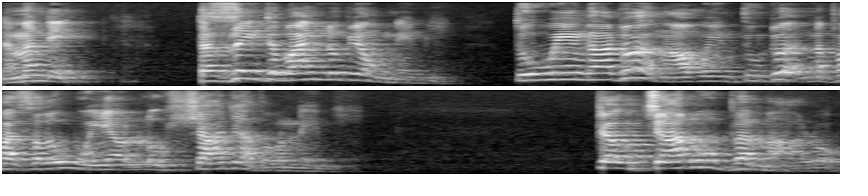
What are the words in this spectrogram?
နံပါတ်1တစိမ့်တစ်ပိုင်းလွတ်မြောက်နေပြီ သူဝင်ငါတို့ငါဝင်သူတို့နှစ်ဖက်စလုံးဝင်ရောက်လှုပ်ရှားကြတော့နေပြီပျောက်ကြားတို့ဘက်မှာတော့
